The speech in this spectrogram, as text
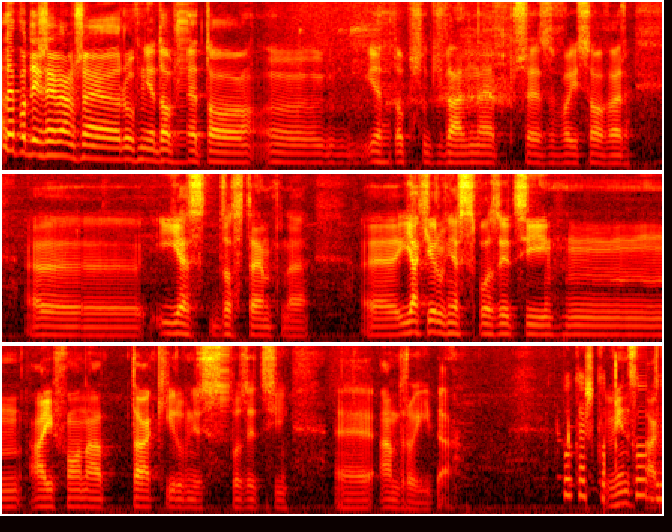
ale podejrzewam, że równie dobrze to y, jest obsługiwalne przez VoiceOver y, i jest dostępne, y, jak i również z pozycji mm, iPhone'a, tak i również z pozycji Androida. Pokaż kod. Więc tak,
